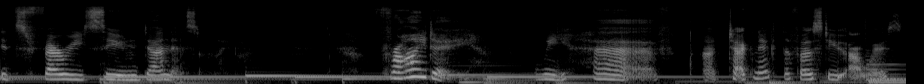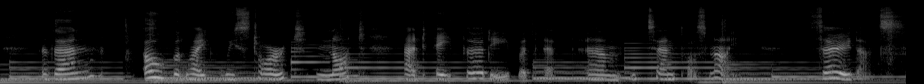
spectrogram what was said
it's very soon done and stuff like that. Friday we have a technic the first two hours. Then oh but like we start not at 8.30 but at um, 10 past 9 so that's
